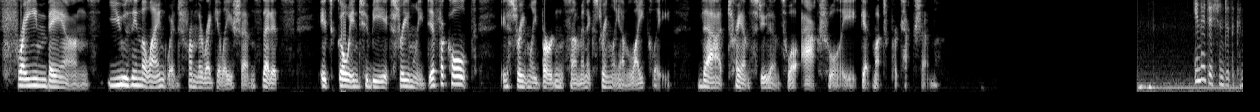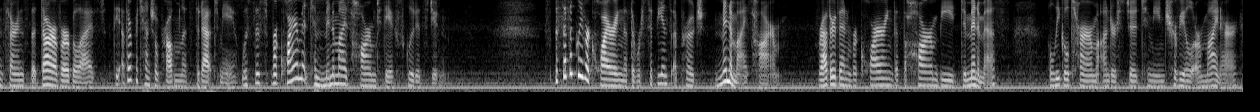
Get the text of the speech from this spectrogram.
frame bans using the language from the regulations that it's it's going to be extremely difficult, extremely burdensome and extremely unlikely that trans students will actually get much protection. In addition to the concerns that Dara verbalized, the other potential problem that stood out to me was this requirement to minimize harm to the excluded student. Specifically, requiring that the recipient's approach minimize harm, rather than requiring that the harm be de minimis, a legal term understood to mean trivial or minor,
